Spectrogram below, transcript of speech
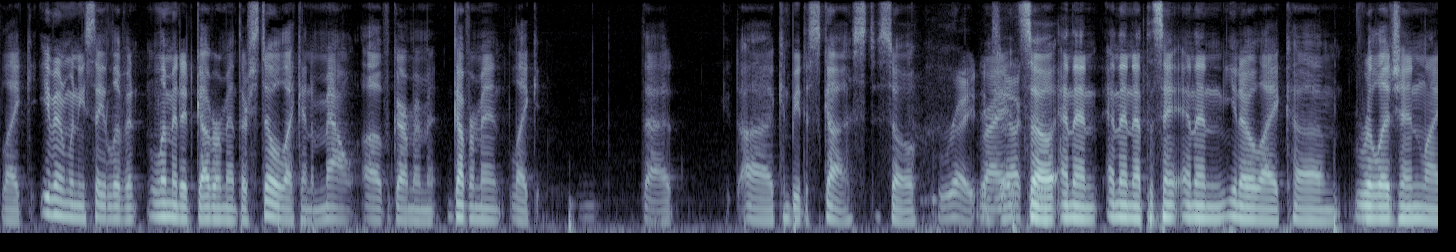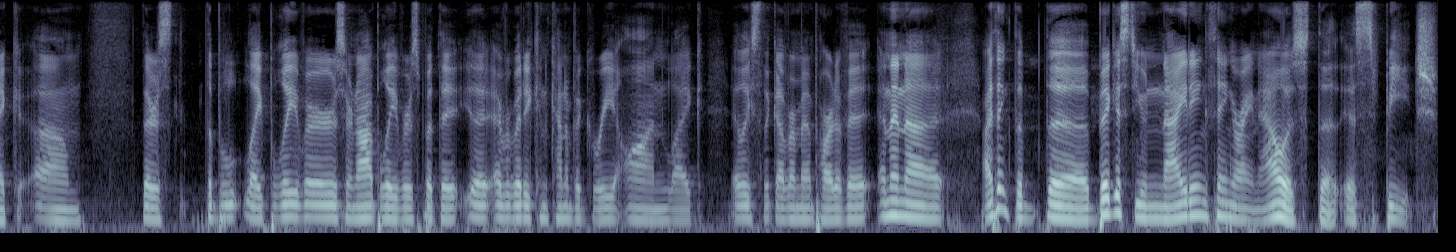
like even when you say live limited government there's still like an amount of government government like that uh can be discussed so Right. right Exactly. so and then and then at the same and then you know like um religion like um there's the like believers or not believers but they uh, everybody can kind of agree on like at least the government part of it and then uh i think the the biggest uniting thing right now is the is speech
